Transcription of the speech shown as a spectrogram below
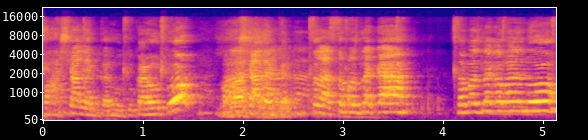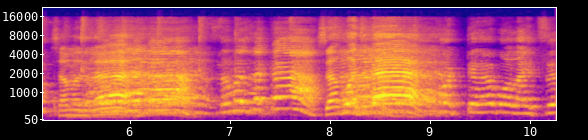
भाषा अलंकार होतो. काय होतो? भाषा अलंकार चला समजलं का? समजलं का बाळांनो? समजलं. समजलं का? समजलं खोट बोलायचं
